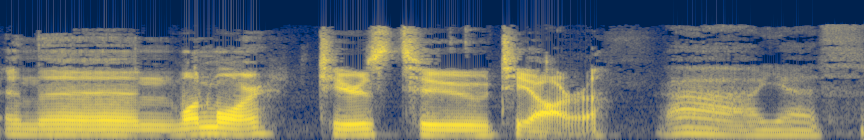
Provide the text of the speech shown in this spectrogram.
And then one more, Tears to Tiara. Ah, yes.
